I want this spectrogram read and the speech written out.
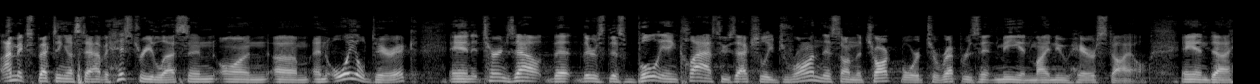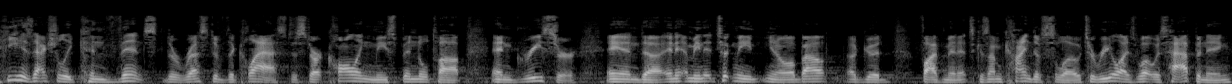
I'm expecting us to have a history lesson on um, an oil derrick, and it turns out that there's this bully in class who's actually drawn this on the chalkboard to represent me and my new hairstyle, and uh, he has actually convinced the rest of the class to start calling me Spindletop and Greaser. And, uh, and I mean, it took me, you know, about a good five minutes because I'm kind of slow to realize what was happening.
